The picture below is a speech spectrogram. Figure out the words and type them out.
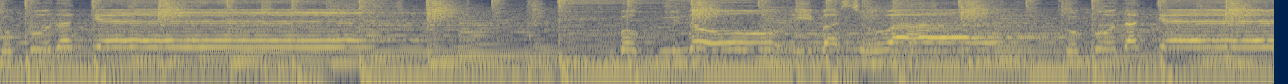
ここだけ。僕の居場所はここだけ。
